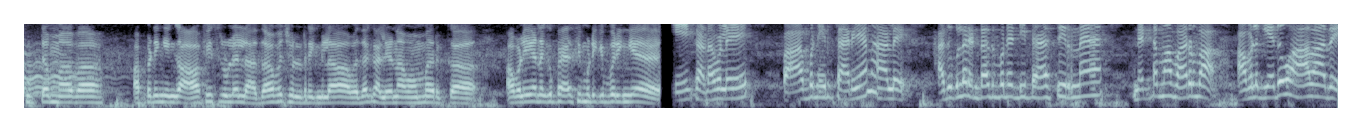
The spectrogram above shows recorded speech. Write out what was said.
குட்டம்மாவா? அப்ப நீங்க எங்க ஆபீஸ்ல உள்ள லதாவை சொல்றீங்களா? அவ தான் கல்யாணம் ஆகாம இருக்கா? அவளையும் எனக்கு பேசி முடிக்க போறீங்க. ஏ கடவுளே பாபு நீர் சரியான ஆளு. அதுக்குள்ள ரெண்டாவது பொண்டாட்டி பேசிருந்தேன் நெட்டமா வருவா. அவளுக்கு எதுவும் ஆகாது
